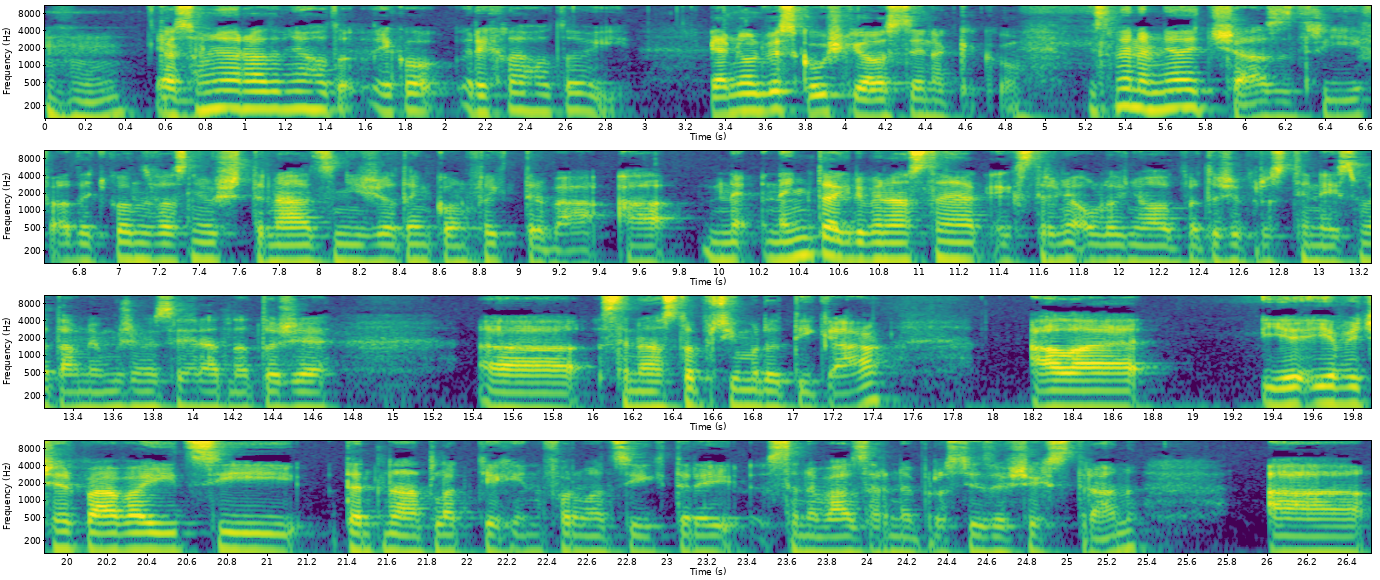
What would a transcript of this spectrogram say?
Mhm. Já jsem měl relativně hoto- jako rychle hotový. Já měl dvě zkoušky, ale stejně jako... My jsme neměli čas dřív a teď vlastně už 14 dní, že ten konflikt trvá. A ne, není to, jak kdyby nás to nějak extrémně ovlivňovalo, protože prostě nejsme tam, nemůžeme si hrát na to, že uh, se nás to přímo dotýká, ale je, je vyčerpávající ten nátlak těch informací, který se na vás hrne prostě ze všech stran. A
